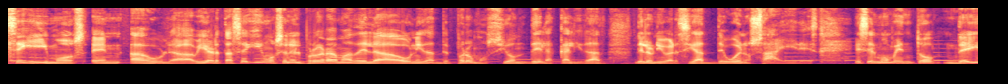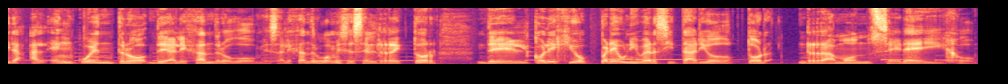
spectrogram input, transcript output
Seguimos en Aula Abierta, seguimos en el programa de la Unidad de Promoción de la Calidad de la Universidad de Buenos Aires. Es el momento de ir al encuentro de Alejandro Gómez. Alejandro Gómez es el rector del Colegio Preuniversitario Doctor Ramón Cereijo.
